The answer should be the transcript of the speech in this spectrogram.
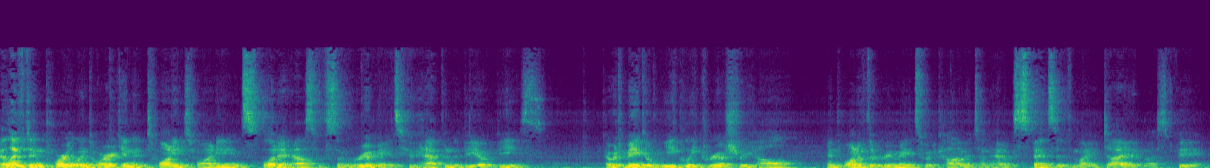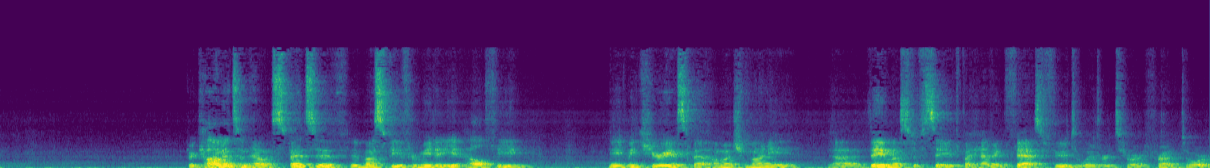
I lived in Portland, Oregon in 2020 and split a house with some roommates who happened to be obese. I would make a weekly grocery haul and one of the roommates would comment on how expensive my diet must be. Their comments on how expensive it must be for me to eat healthy made me curious about how much money uh, they must have saved by having fast food delivered to our front door.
